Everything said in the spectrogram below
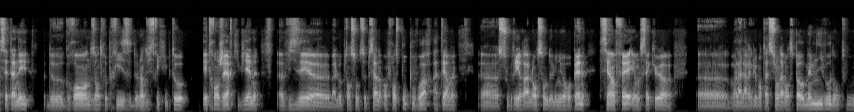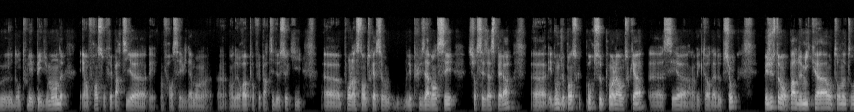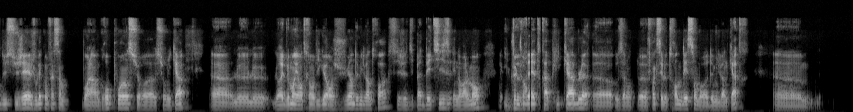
cette année de grandes entreprises de l'industrie crypto étrangères qui viennent viser bah, l'obtention de ce PSAN en France pour pouvoir à terme s'ouvrir à l'ensemble de l'Union européenne. C'est un fait et on sait que euh, voilà, la réglementation n'avance pas au même niveau dans, euh, dans tous les pays du monde. Et en France, on fait partie, euh, et en France évidemment en Europe, on fait partie de ceux qui, pour l'instant en tout cas, sont les plus avancés sur ces aspects-là. et donc, je pense que pour ce point-là, en tout cas, c'est un vecteur d'adoption. Mais justement, on parle de Mika, on tourne autour du sujet. Je voulais qu'on fasse un, voilà, un gros point sur, sur Mika. Euh, le, règlement est entré en vigueur en juin 2023, si je ne dis pas de bêtises, et normalement, il devrait être applicable euh, aux euh, je crois que c'est le 30 décembre 2024.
